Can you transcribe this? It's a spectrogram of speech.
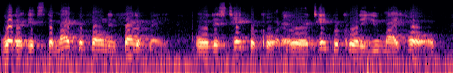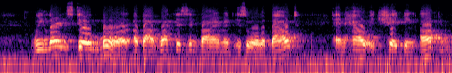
whether it's the microphone in front of me, or this tape recorder, or a tape recorder you might hold, we learn still more about what this environment is all about and how it's shaping up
